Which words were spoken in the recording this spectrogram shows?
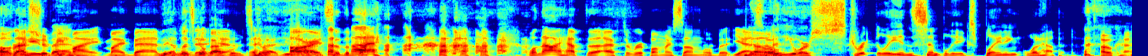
Oh, that you, should Ben. be my my bad. Yeah, for the let's go day. backwards. Go ahead. You All try. right. So the bad. well, now I have to I have to rip on my son a little bit. Yeah. No, So, you are strictly and simply explaining what happened. okay.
